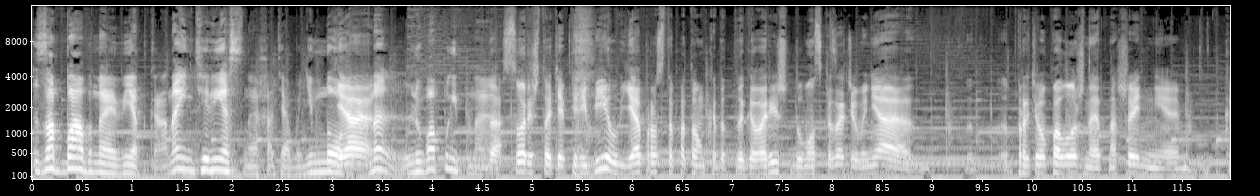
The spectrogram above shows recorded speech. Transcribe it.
забавная ветка, она интересная хотя бы, немного, я... она любопытная. Да, сори, что я тебя перебил, я просто потом, когда ты договоришь, думал сказать, у меня противоположное отношение к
